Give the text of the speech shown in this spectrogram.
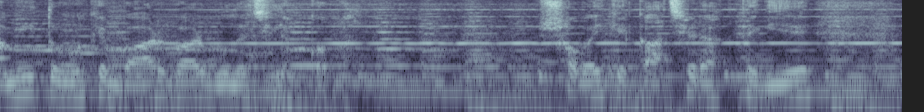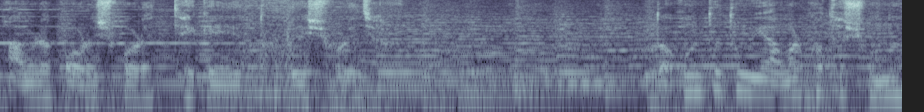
আমি তোমাকে বারবার বলেছিলাম কপাল, সবাইকে কাছে রাখতে গিয়ে আমরা পরস্পরের থেকে দূরে সরে যাব। তখন তো তুমি আমার কথা শোনো।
